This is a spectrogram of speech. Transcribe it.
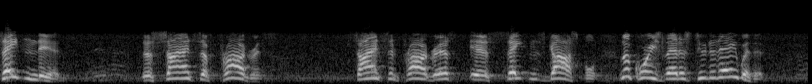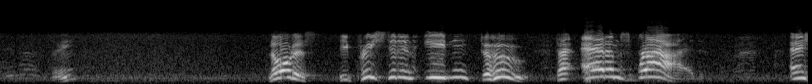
Satan did. The science of progress. Science and progress is Satan's gospel. Look where he's led us to today with it. See? Notice, he preached it in Eden to who? To Adam's bride and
